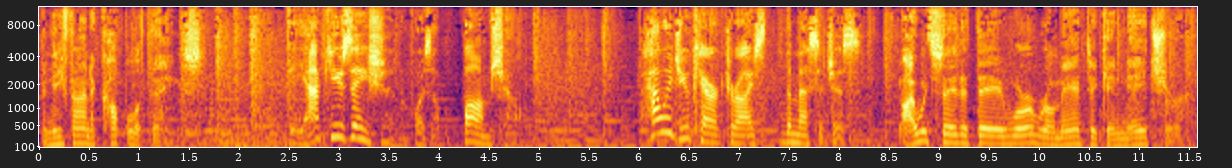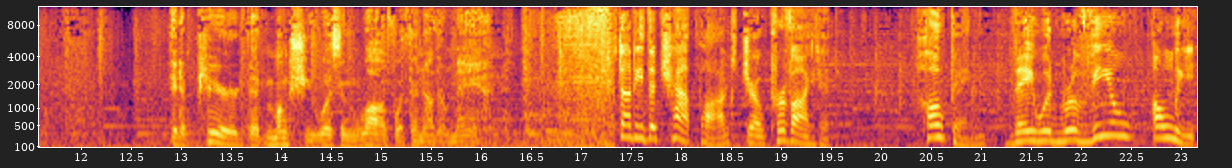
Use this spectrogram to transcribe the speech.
and then he found a couple of things. The accusation was a bombshell. How would you characterize the messages? I would say that they were romantic in nature. It appeared that Meng was in love with another man. Study the chat logs Joe provided hoping they would reveal a lead.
